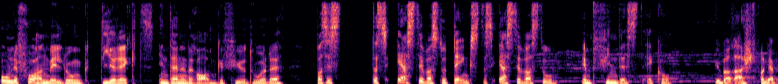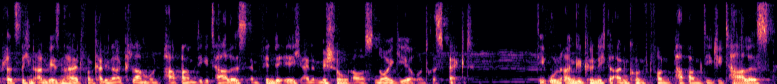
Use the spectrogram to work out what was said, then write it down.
ohne Voranmeldung direkt in deinen Raum geführt wurde. Was ist das Erste, was du denkst, das Erste, was du empfindest, Echo? Überrascht von der plötzlichen Anwesenheit von Kardinal Klamm und Papam Digitalis empfinde ich eine Mischung aus Neugier und Respekt. Die unangekündigte Ankunft von Papam Digitalis,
